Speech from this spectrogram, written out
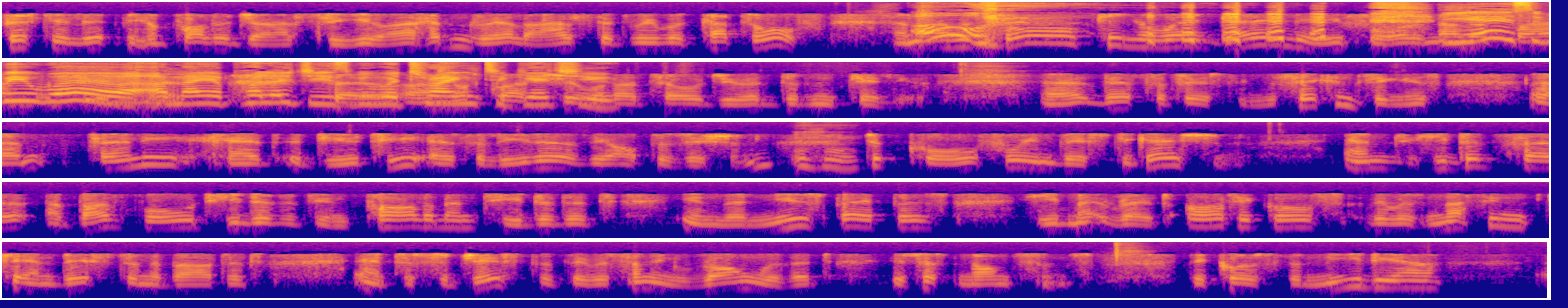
Firstly, let me apologize to you. I hadn't realized that we were cut off. And Oh. I was talking away gaily for another Yes, we were. 10 Uh, my apologies. We So were I'm trying not to quite get sure you. what I told you and didn't tell you. Uh, that's the first thing. The second thing is um, Tony had a duty as the leader of the opposition Mm-hmm. to call for investigation. And he did so above board. He did it in Parliament. He did it in the newspapers. He wrote articles. There was nothing clandestine about it. And to suggest that there was something wrong with it is just nonsense because the media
